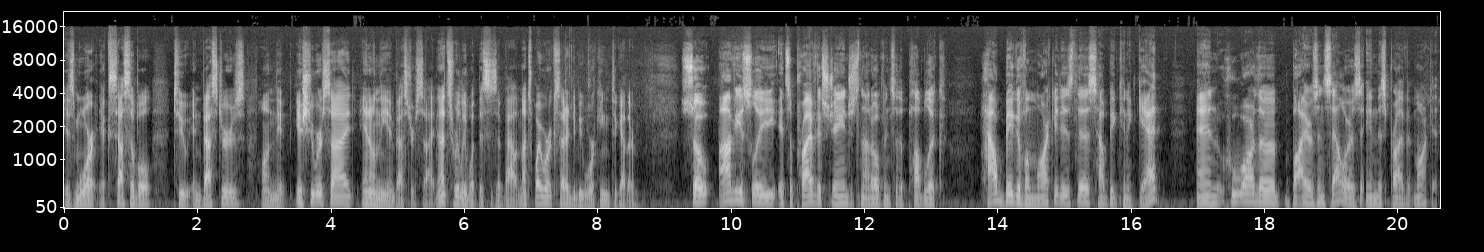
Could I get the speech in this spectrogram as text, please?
is more accessible to investors on the issuer side and on the investor side. And that's really what this is about. And that's why we're excited to be working together. So obviously, it's a private exchange, it's not open to the public. How big of a market is this? How big can it get? And who are the buyers and sellers in this private market?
